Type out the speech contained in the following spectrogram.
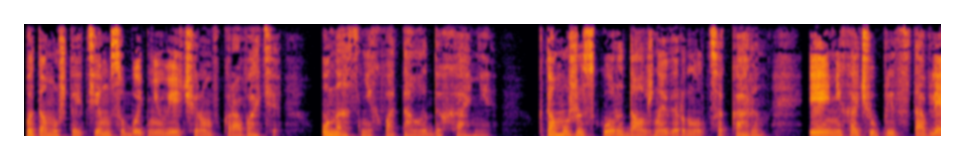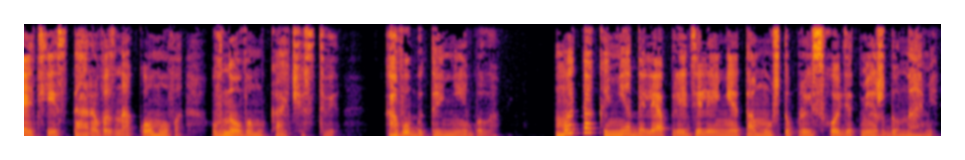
потому что тем субботним вечером в кровати у нас не хватало дыхания. К тому же скоро должна вернуться Карен, и я не хочу представлять ей старого знакомого в новом качестве, кого бы то ни было. Мы так и не дали определения тому, что происходит между нами.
